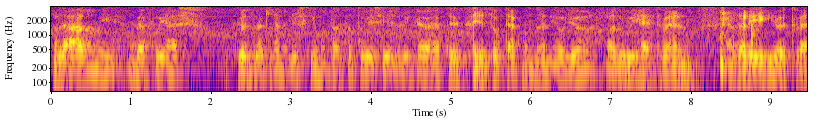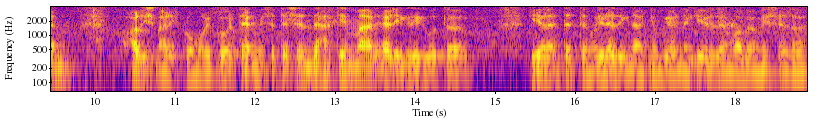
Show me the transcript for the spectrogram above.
az állami befolyás közvetlenül is kimutatható és érzékelhető. És szokták mondani, hogy a, az új 70, az a régi 50, az is már egy komoly kor természetesen, de hát én már elég régóta kijelentettem, hogy rezignált nyuggernek érzem magam, és ez a,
